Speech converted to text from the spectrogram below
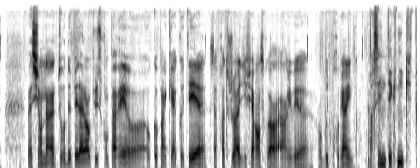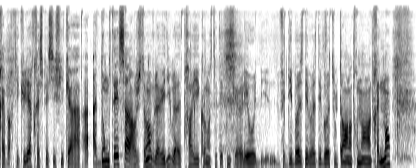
bah, si on a un tour de pédale en plus comparé au, copain qui est à côté, euh, ça fera toujours la différence, quoi, arriver en bout de première ligne. Quoi. Alors c'est une technique très particulière, très spécifique à, à, à dompter ça. Alors justement, vous l'avez dit, vous l'avez travaillé comment cette technique, Léo? Vous faites des bosses, des bosses, des bosses tout le temps en entraînement, en entraînement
